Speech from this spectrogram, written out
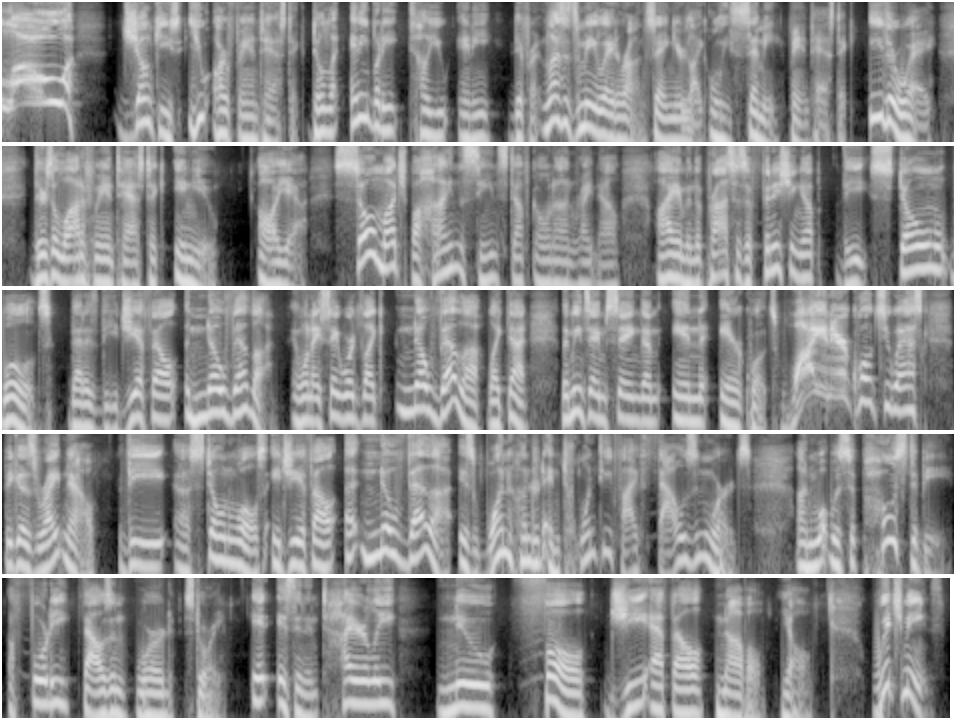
Hello, junkies. You are fantastic. Don't let anybody tell you any different, unless it's me later on saying you're like only semi fantastic. Either way, there's a lot of fantastic in you. Oh, yeah. So much behind the scenes stuff going on right now. I am in the process of finishing up the Stone Wolves. That is the GFL novella. And when I say words like novella like that, that means I'm saying them in air quotes. Why in air quotes, you ask? Because right now, the uh, Stone Wolves, a GFL uh, novella, is 125,000 words on what was supposed to be a 40,000 word story. It is an entirely new, full GFL novel, y'all. Which means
